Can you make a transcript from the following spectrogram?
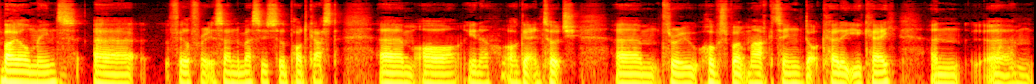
By all means, uh, feel free to send a message to the podcast, um, or you know, or get in touch um, through hubspotmarketing.co.uk and um,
